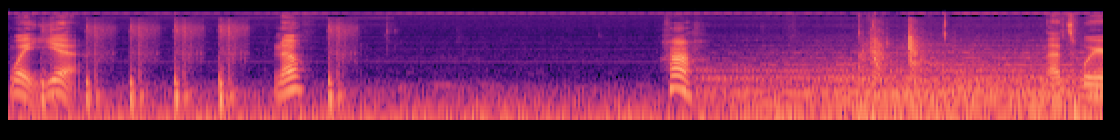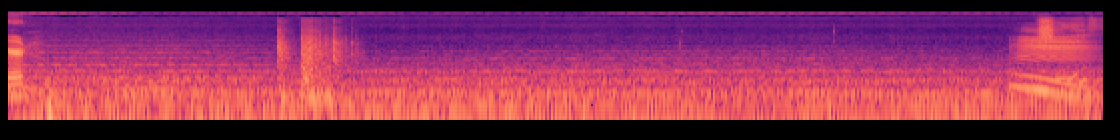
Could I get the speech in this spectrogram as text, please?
Wait, yeah. No? Huh. That's weird. Hmm.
